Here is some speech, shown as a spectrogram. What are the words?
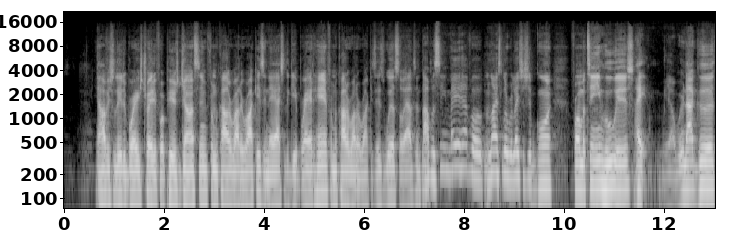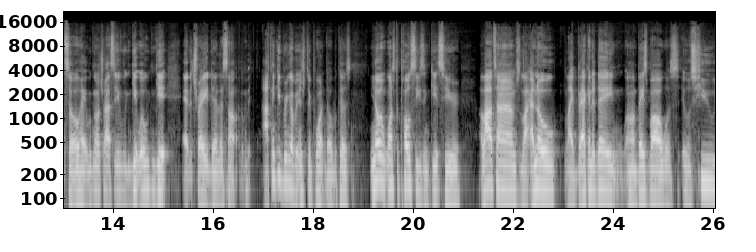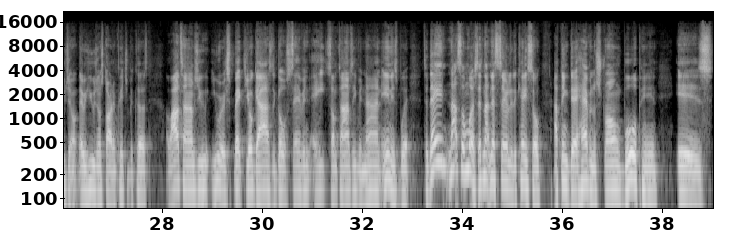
And obviously, the Braves traded for Pierce Johnson from the Colorado Rockies, and they actually get Brad Hand from the Colorado Rockies as well. So Alex Anthopoulos may have a, a nice little relationship going from a team who is, hey, yeah, we're not good, so hey, we're gonna try to see if we can get what we can get at the trade deadline. I think you bring up an interesting point though, because you know once the postseason gets here, a lot of times, like I know, like back in the day, um, baseball was it was huge. They were huge on starting pitcher because a lot of times you you would expect your guys to go seven, eight, sometimes even nine innings, but today not so much. That's not necessarily the case. So I think that having a strong bullpen is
